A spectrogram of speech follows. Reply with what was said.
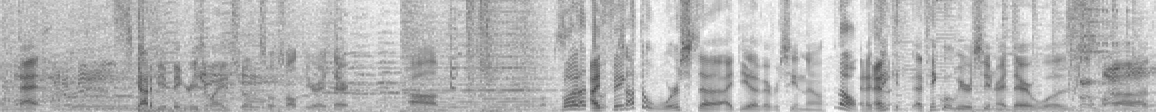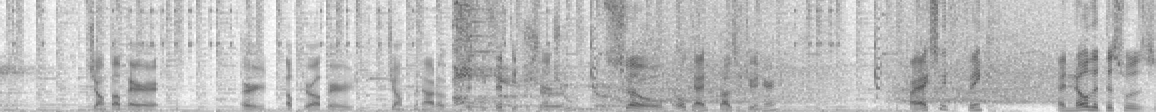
And that has got to be a big reason why he's feeling so salty right there. Um, But I the- think- it's not the worst uh, idea I've ever seen though. No, And I think I think what we were seeing right there was uh, jump up air or up throw up air jumping out of 50 percent. So okay, Bowser Jr. I actually think I know that this was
